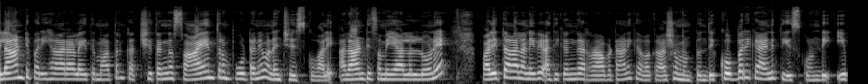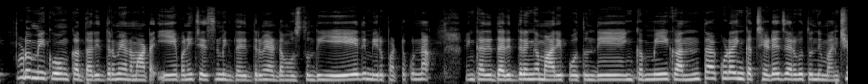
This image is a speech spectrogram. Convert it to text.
ఇలాంటి పరిహారాలు అయితే మాత్రం ఖచ్చితంగా సాయంత్రం పూటనే మనం చేసుకోవాలి. అలాంటి సమయాలలోనే ఫలితాలు అనేవి అధికంగా రావడానికి అవకాశం ఉంటుంది. కొబ్బరికాయని తీసుకోండి. ఎప్పుడు మీకు ఇంకా దరిద్రమే అనమాట ఏ పని చేసినా మీకు దరిద్రమే అడ్డం వస్తుంది. ఏది మీరు పట్టుకున్నా ఇంకా అది దరిద్రంగా మారిపోతుంది. ఇంకా మీకు అంతా కూడా ఇంకా చెడే జరుగుతుంది. మంచి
